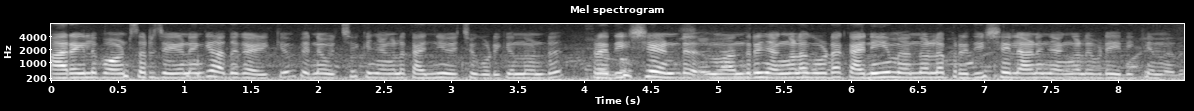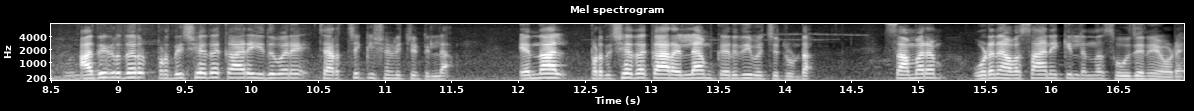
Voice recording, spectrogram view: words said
ആരെങ്കിലും സ്പോൺസർ ചെയ്യണമെങ്കിൽ അത് കഴിക്കും. പിന്നെ ഉച്ചയ്ക്ക് ഞങ്ങൾ കഞ്ഞി വെച്ച് കുടിക്കുന്നുണ്ട്. പ്രതീക്ഷയുണ്ട്. മന്ത്രി ഞങ്ങളെ കൂടെ കനിയും എന്നുള്ള പ്രതീക്ഷയിലാണ് ഞങ്ങൾ ഇവിടെ ഇരിക്കുന്നത്. അധികൃതർ പ്രതിഷേധക്കാരെ ഇതുവരെ ചർച്ചയ്ക്ക് ക്ഷണിച്ചിട്ടില്ല. എന്നാൽ പ്രതിഷേധക്കാരെല്ലാം കരുതി വച്ചിട്ടുണ്ട്. സമരം ഉടൻ അവസാനിക്കില്ലെന്ന സൂചനയോടെ.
